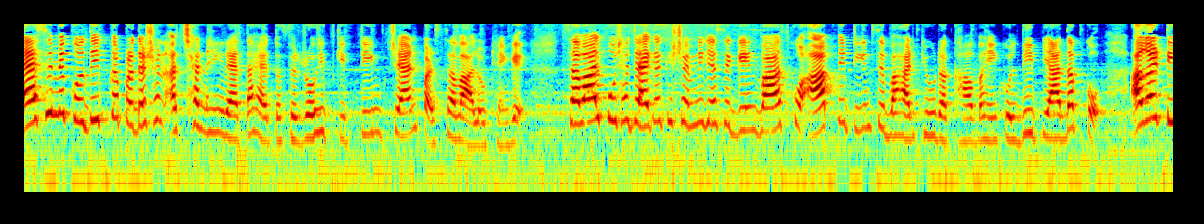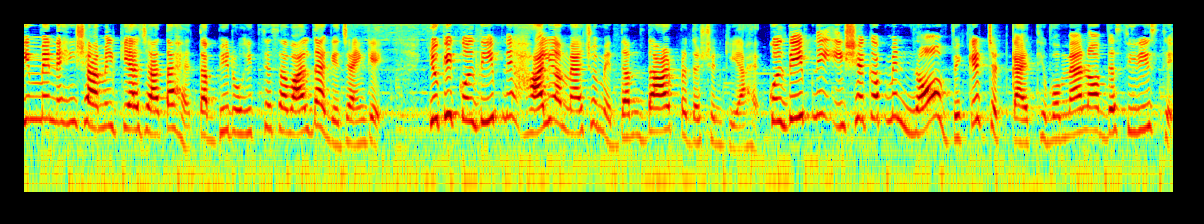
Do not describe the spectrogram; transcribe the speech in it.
ऐसे में कुलदीप का प्रदर्शन अच्छा नहीं रहता है तो फिर रोहित की टीम चैन पर सवाल उठेंगे। सवाल पूछा जाएगा कि शमी जैसे गेंदबाज को आपने टीम से बाहर क्यों रखा? वहीं कुलदीप यादव को अगर टीम में नहीं शामिल किया जाता है, तब भी रोहित से सवाल दागे जाएँगे। क्योंकि कुलदीप ने हालिया मैचों में दमदार प्रदर्शन किया है। कुलदीप ने एशिया कप में नौ विकेट चटकाए थे। वो मैन ऑफ़ द सीरीज़ थे।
